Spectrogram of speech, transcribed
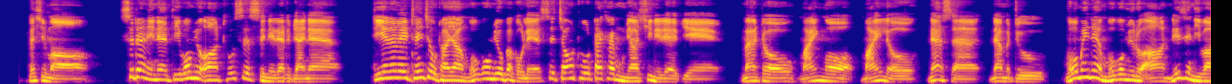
။လက်ရှိမှာစစ်တပ်အနေနဲ့တီဘောမျိုးအားထိုးစစ်ဆင်နေတဲ့တပြိုင်နက် DNL ထိန်းချုပ်ထားရမိုးကုန်းမျိုးဘက်ကိုလည်းစစ်ကြောင်းထိုးတိုက်ခိုက်မှုများရှိနေတဲ့အပြင်မန်တုံမိုင်းငေါ့မိုင်းလုံနတ်ဆန်နတ်မတူမိုးမိတ်နဲ့မိုးကုန်းမျိုးတို့အားနေ့စဉ်ဒီပါ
